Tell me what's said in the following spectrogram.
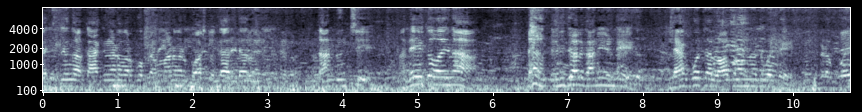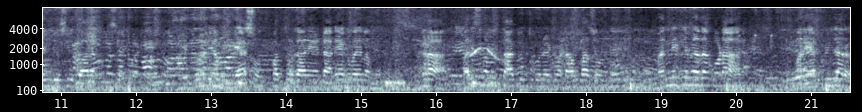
ఖచ్చితంగా కాకినాడ వరకు బ్రహ్మాండమైన కోస్టల్ కారిడార్ ఉంది. దాని నుంచి అనేకమైన ఖనిజాలు కానివ్వండి లేకపోతే లోపల ఉన్నటువంటి ఇక్కడ ఓఎన్జీసీ ద్వారా తీసేటువంటి పెట్రోలియం గ్యాస్ ఉత్పత్తులు కానివ్వండి అనేకమైన ఇక్కడ పరిశ్రమలు స్థాపించుకునేటువంటి అవకాశం ఉంది. అన్నింటి మీద కూడా మన ఎంపీ గారు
